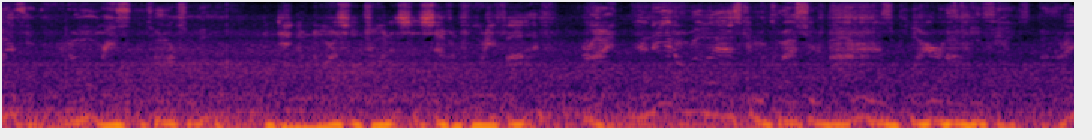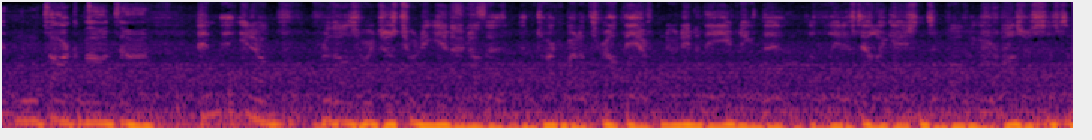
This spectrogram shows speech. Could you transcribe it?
with you, Dan. Always to talk some other. And Daniel Norris will join us at 7:45. Right. And, you know, we'll ask him a question about it as a player, how he feels about it. And we'll talk about. Uh, And, you know, for those who are just tuning in, I know that been talking about it throughout the afternoon into the evening, the, the latest allegations involving your buzzer system.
